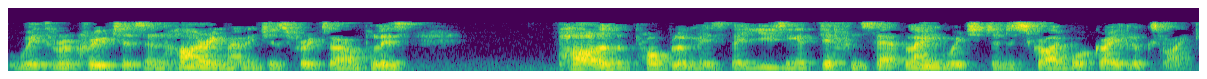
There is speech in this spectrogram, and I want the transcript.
with recruiters and hiring managers, for example, is part of the problem is they're using a different set of language to describe what great looks like.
